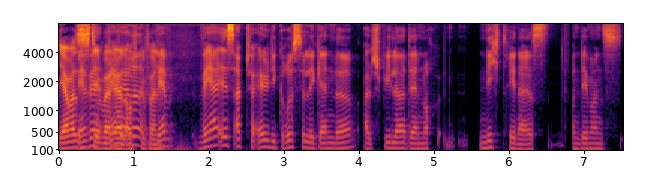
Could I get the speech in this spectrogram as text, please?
Ja, was ist dir bei Real aufgefallen? Wer, wer ist aktuell die größte Legende als Spieler, der noch nicht Trainer ist, von dem man es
